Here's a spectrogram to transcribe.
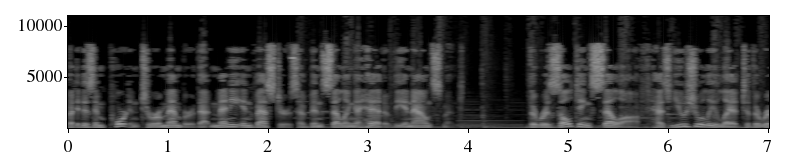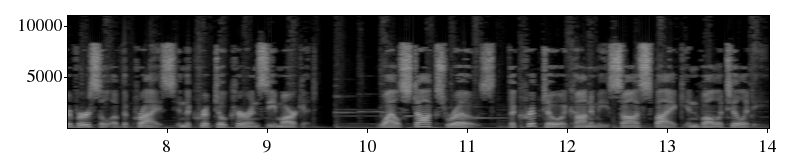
but it is important to remember that many investors have been selling ahead of the announcement. The resulting sell-off has usually led to the reversal of the price in the cryptocurrency market. While stocks rose, the crypto economy saw a spike in volatility.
